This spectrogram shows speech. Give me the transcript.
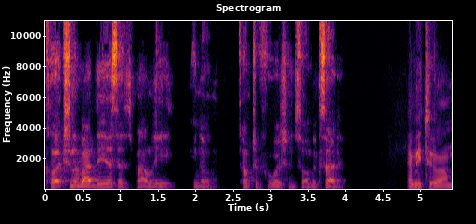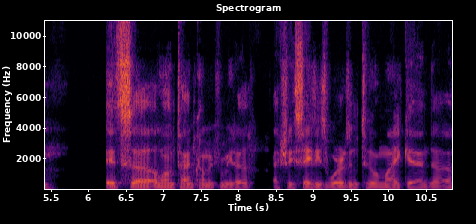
collection of ideas that's finally, you know, come to fruition. So I'm excited. And me too. Um, it's uh, a long time coming for me to actually say these words into a mic and uh,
